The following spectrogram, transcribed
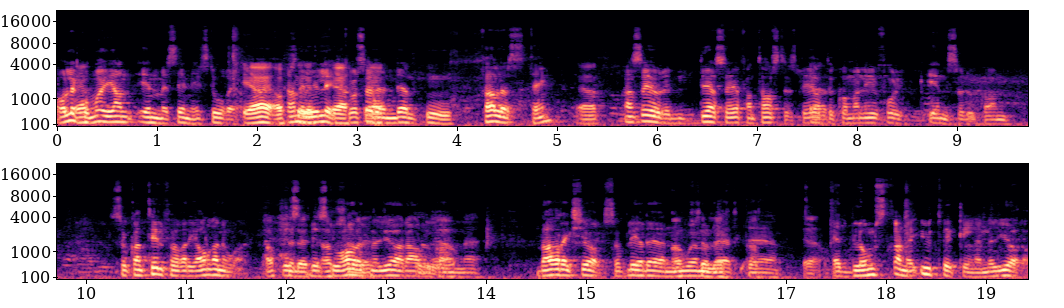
Alle Ja. kommer igjen inn med sin historie. Ja, Den er absolutt. ulik, og så er det en del Mm. felles ting. Ja. Men så er jo det, det som er fantastisk, det er at det kommer nye folk inn som du kan kan tilføre de andre noe. Hvis, Absolutt, hvis du har et miljø der du kan eh, være deg sjøl, så blir det noe med et, ja. eh, Ja. et blomstrende, utviklende miljø. da.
